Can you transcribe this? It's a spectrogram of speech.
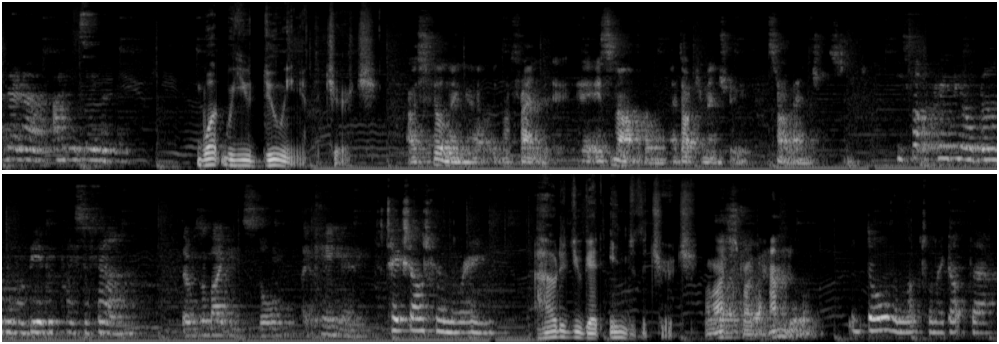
I don't know. I haven't seen anything. What were you doing at the church? I was filming uh, with my friend. It's an art film, a documentary. It's not a bench. You thought a creepy old building would be a good place to film. There was a lightning storm that came in. To take shelter from the rain. How did you get into the church? Well, I just tried the handle. The door was unlocked when I got there.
